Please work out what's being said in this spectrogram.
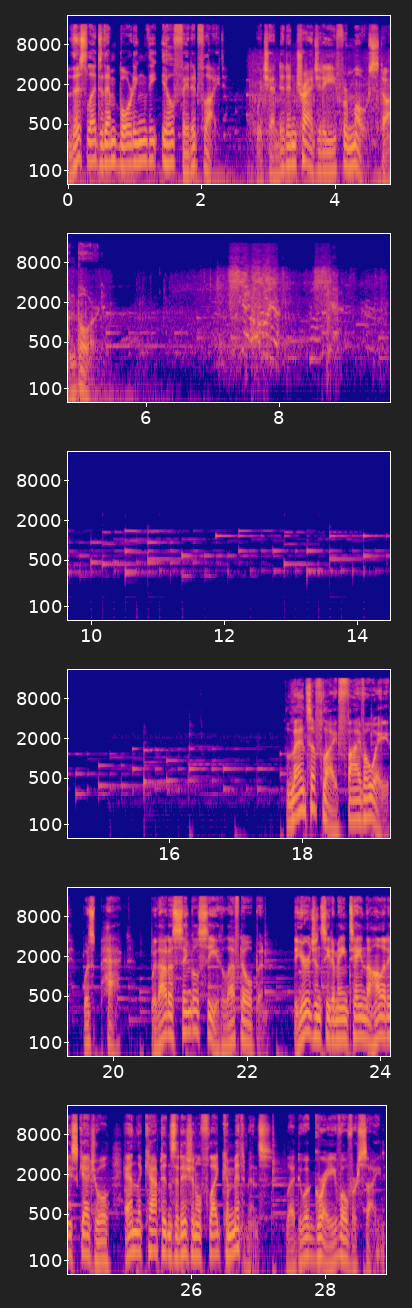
This led to them boarding the ill fated flight, which ended in tragedy for most on board. LANSA Flight 508 was packed, without a single seat left open. The urgency to maintain the holiday schedule and the captain's additional flight commitments led to a grave oversight.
